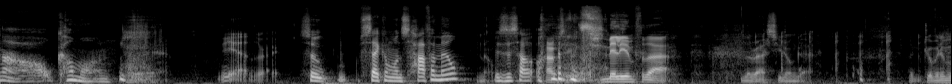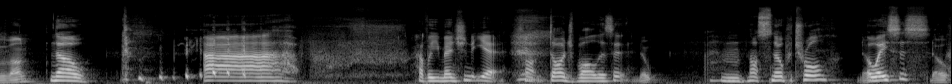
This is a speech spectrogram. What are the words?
Oh, come on. yeah, that's right. So, second one's half a mil? No. Is this how? Absolutely. million for that. The rest you don't get. Do you want me to move on? No. Uh, have we mentioned it yet? It's not Dodgeball, is it? Nope. Mm, not Snow Patrol? Nope. Oasis? Nope.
